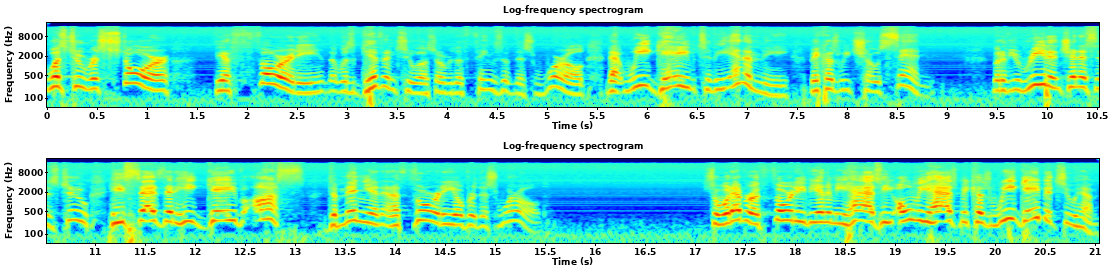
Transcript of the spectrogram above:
was to restore the authority that was given to us over the things of this world that we gave to the enemy because we chose sin. But if you read in Genesis 2, he says that he gave us dominion and authority over this world. So, whatever authority the enemy has, he only has because we gave it to him.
